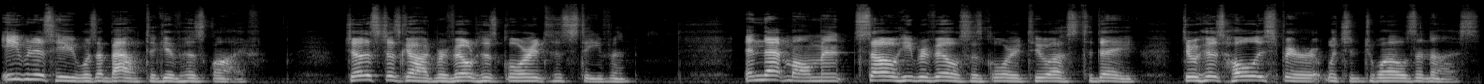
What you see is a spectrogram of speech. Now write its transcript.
even as he was about to give his life. Just as God revealed his glory to Stephen, in that moment, so he reveals his glory to us today through his Holy Spirit which dwells in us.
